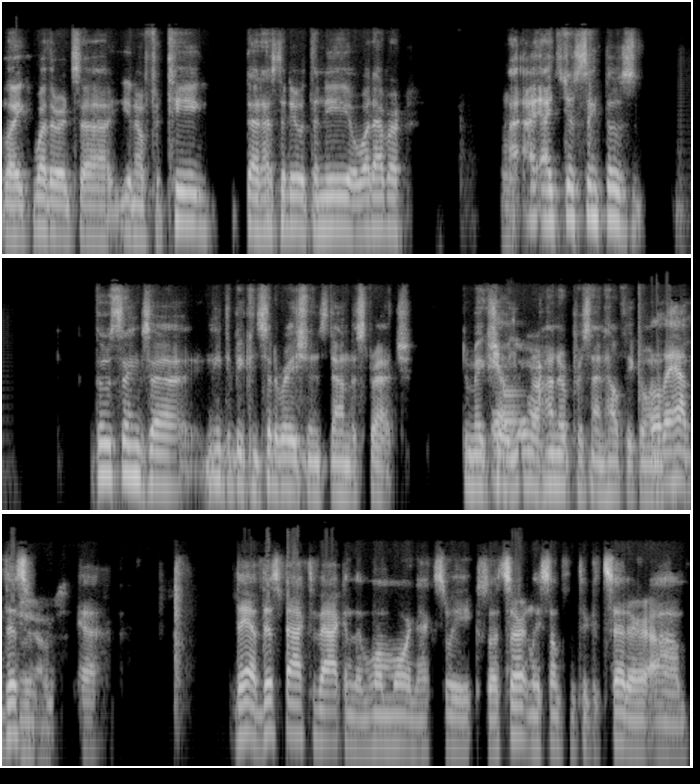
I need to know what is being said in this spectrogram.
like whether it's uh you know fatigue that has to do with the knee or whatever, mm. I, I just think those those things uh, need to be considerations down the stretch to make sure yeah, you're 100% healthy going well they have this yeah. They have this back to back and then one more next week so it's certainly something to consider um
